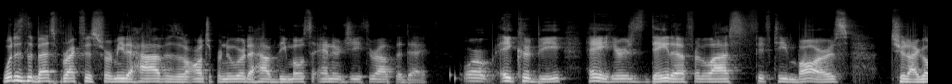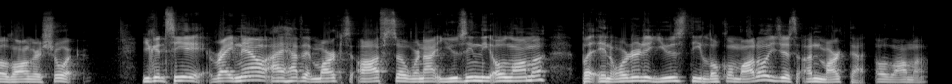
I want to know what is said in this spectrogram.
what is the best breakfast for me to have as an entrepreneur to have the most energy throughout the day? Or it could be, hey, here's data for the last 15 bars. Should I go long or short? You can see right now I have it marked off so we're not using the Ollama, but in order to use the local model, you just unmark that Ollama.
